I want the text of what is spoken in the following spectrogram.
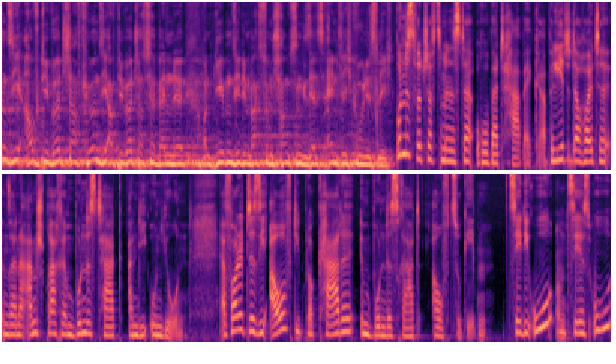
Hören Sie auf die Wirtschaft, hören Sie auf die Wirtschaftsverbände und geben Sie dem Wachstumschancengesetz endlich grünes Licht. Bundeswirtschaftsminister Robert Habeck appellierte da heute in seiner Ansprache im Bundestag an die Union. Er forderte sie auf, die Blockade im Bundesrat aufzugeben. CDU und CSU,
